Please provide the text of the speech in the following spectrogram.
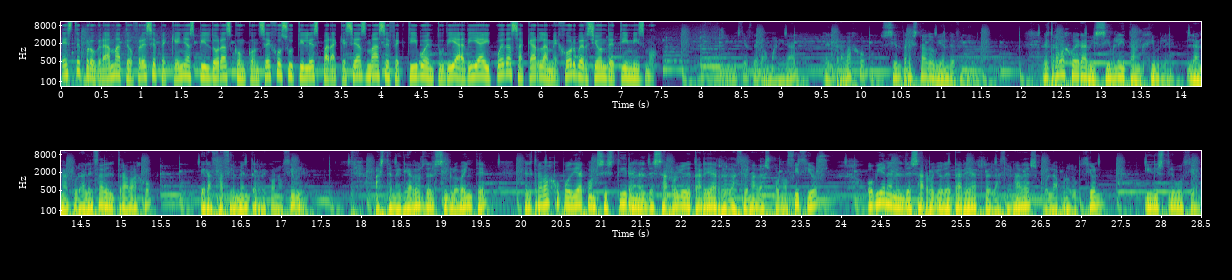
Este programa te ofrece pequeñas píldoras con consejos útiles para que seas más efectivo en tu día a día y puedas sacar la mejor versión de ti mismo. En los inicios de la humanidad, el trabajo siempre ha estado bien definido. El trabajo era visible y tangible, la naturaleza del trabajo era fácilmente reconocible. Hasta mediados del siglo XX, el trabajo podía consistir en el desarrollo de tareas relacionadas con oficios o bien en el desarrollo de tareas relacionadas con la producción y distribución.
